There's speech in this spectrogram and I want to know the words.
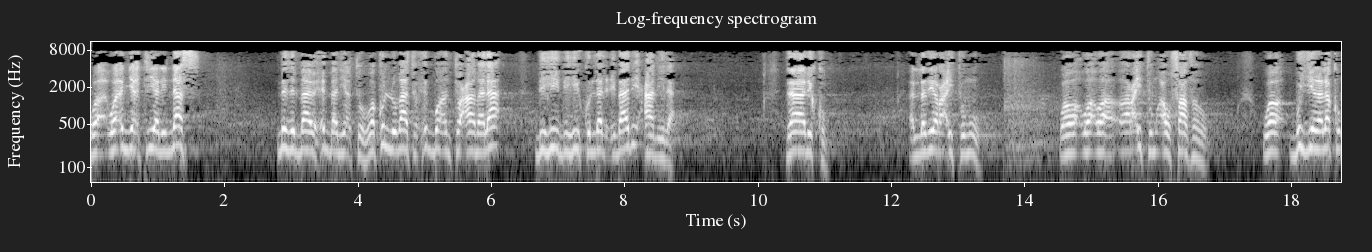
وأن يأتي للناس مثل ما يحب أن يأتوه وكل ما تحب أن تعامل به به كل العباد عاملا. ذلكم الذي رأيتموه ورأيتم أوصافه وبين لكم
